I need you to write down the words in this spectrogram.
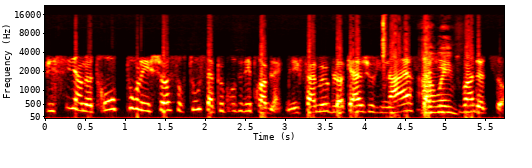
Puis s'il y en a trop pour les chats surtout, ça peut causer des problèmes. Les fameux blocages urinaires, ça ah vient souvent de ça.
